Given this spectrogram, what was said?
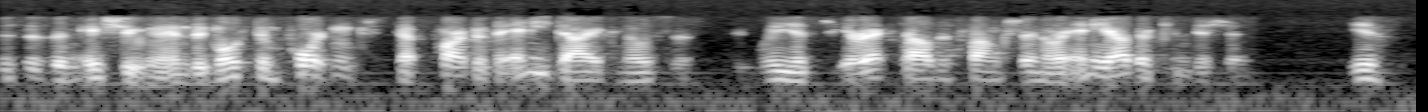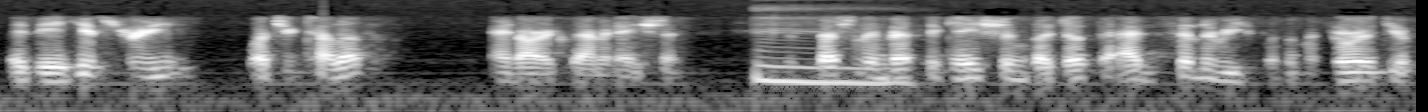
this is an issue. And the most important part of any diagnosis, whether it's erectile dysfunction or any other condition, is, a history, what you tell us, and our examination. Mm. Special investigations are just ancillary for the majority of,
